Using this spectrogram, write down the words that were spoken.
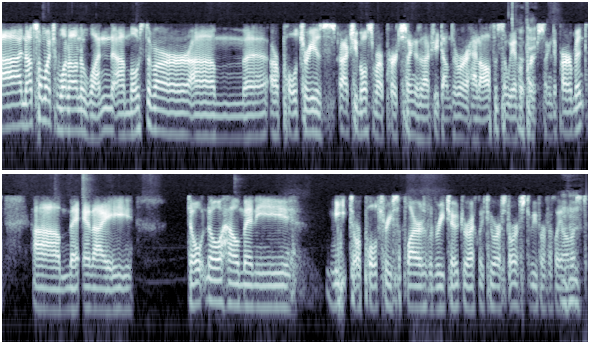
Uh, not so much one on one. Most of our um, uh, our poultry is actually most of our purchasing is actually done through our head office, so we have okay. a purchasing department. Um, and I don't know how many meat or poultry suppliers would reach out directly to our stores. To be perfectly mm-hmm. honest.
